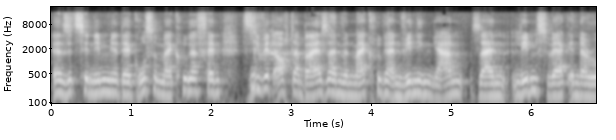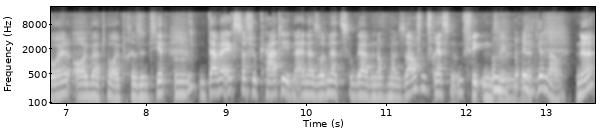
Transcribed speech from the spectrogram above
äh, sitzt hier neben mir, der große Mike Krüger-Fan. Sie wird auch dabei sein, wenn Mike Krüger in wenigen Jahren sein Lebenswerk in der Royal Albert Hall präsentiert. Mhm. Und dabei extra für Kati in einer Sonderzugabe nochmal saufen, fressen und ficken singen wird. Genau. Ne?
